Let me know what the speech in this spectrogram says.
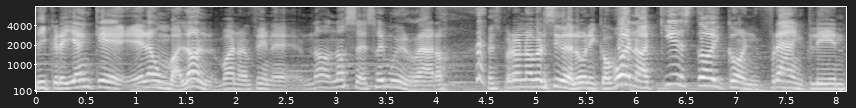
y creían que era un balón. Bueno, en fin, eh, no, no sé, soy muy raro. Espero no haber sido el único Bueno, aquí estoy con Franklin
